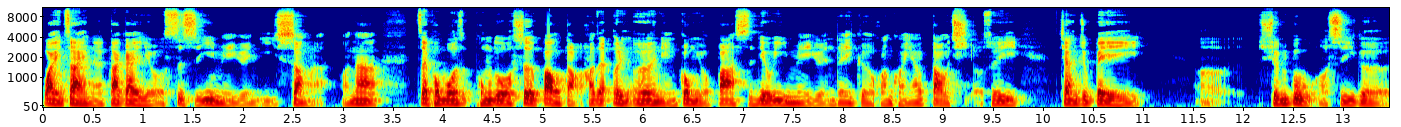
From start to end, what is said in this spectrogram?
外债呢，大概有四十亿美元以上了。那在彭博彭博社报道，它在二零二二年共有八十六亿美元的一个还款要到期哦，所以这样就被。呃，宣布啊，是一个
